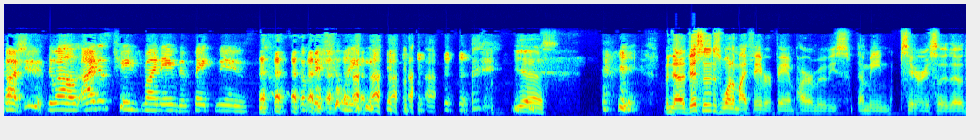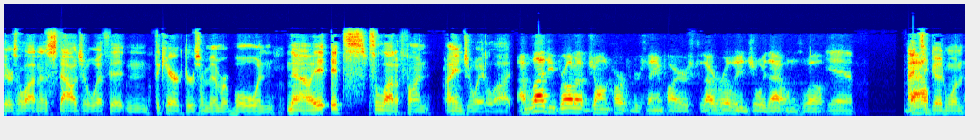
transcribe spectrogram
Gosh, well, I just changed my name to fake news officially. yes. But no, this is one of my favorite vampire movies. I mean, seriously though, there's a lot of nostalgia with it, and the characters are memorable. And no, it, it's it's a lot of fun. I enjoy it a lot. I'm glad you brought up John Carpenter's Vampires because I really enjoy that one as well. Yeah. That's a good one.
